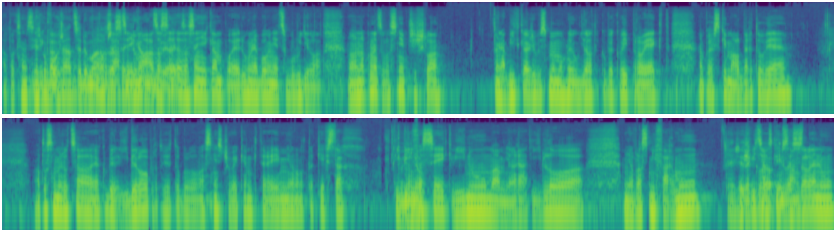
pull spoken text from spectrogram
a pak jsem si jako říkal, ohřát se doma a zase, se doma a zase, a zase někam pojedu nebo něco budu dělat. No a nakonec vlastně přišla nabídka, že bychom mohli udělat takový, takový projekt na Pražském Albertově, a to se mi docela jakoby líbilo, protože to bylo vlastně s člověkem, který měl taky vztah k té profesi, k vínům a měl rád jídlo a měl vlastní farmu. Takže ve švýcarském invest, Sangalenu.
